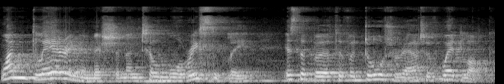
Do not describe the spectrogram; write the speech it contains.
One glaring omission until more recently is the birth of a daughter out of wedlock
